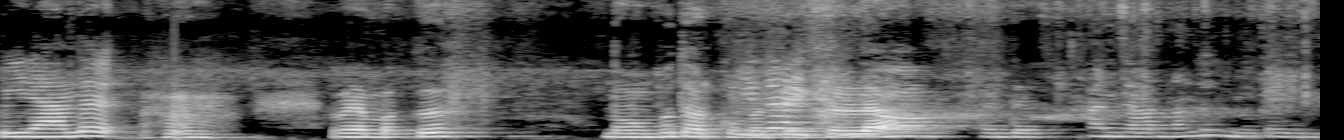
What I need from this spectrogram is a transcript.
പിരാന്ത്. അപ്പോൾ നമുക്ക് നോമ്പ് തുറക്കുമ്പോഴത്തേക്കുള്ള എന്ത്? അഞ്ചാറെണ്ണം തിന്നു കഴിഞ്ഞു.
